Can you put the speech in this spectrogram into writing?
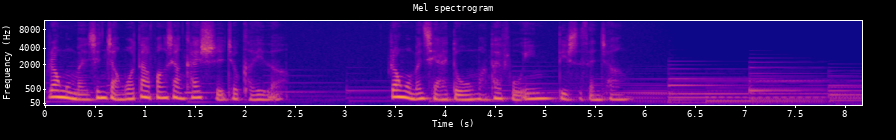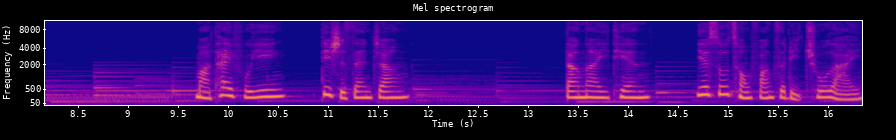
让我们先掌握大方向开始就可以了。让我们一起来读马太福音第十三章。马太福音第十三章，当那一天。耶稣从房子里出来，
